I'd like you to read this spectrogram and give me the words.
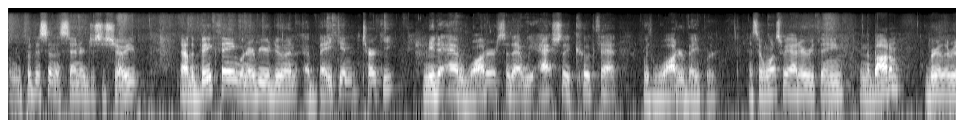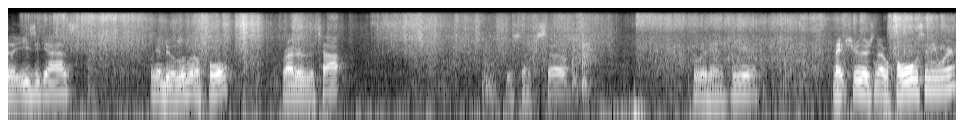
I'm gonna put this in the center just to show you. Now the big thing whenever you're doing a bacon turkey, you need to add water so that we actually cook that with water vapor. And so once we add everything in the bottom, really, really easy guys. We're gonna do aluminum foil right over the top, just like so. Pull it in here. Make sure there's no holes anywhere.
